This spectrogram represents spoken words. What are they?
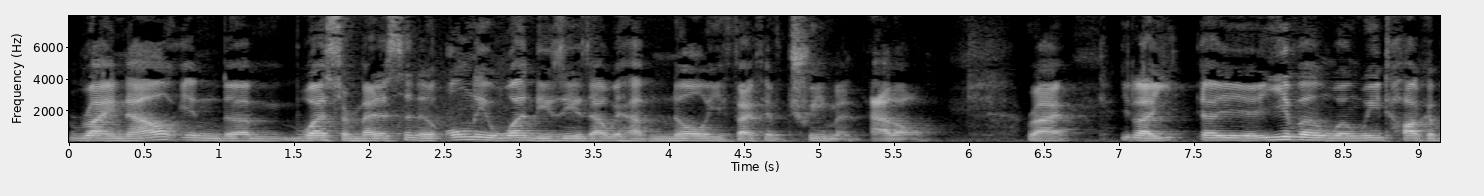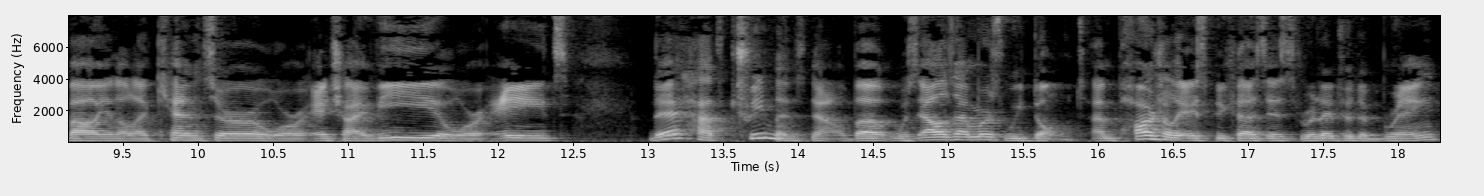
right now in the Western medicine, the only one disease that we have no effective treatment at all, right? Like uh, even when we talk about you know like cancer or HIV or AIDS, they have treatments now, but with Alzheimer's we don't. And partially it's because it's related to the brain,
